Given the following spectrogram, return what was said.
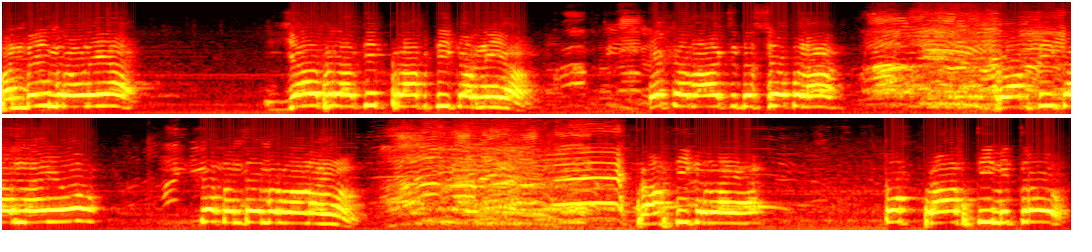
ਬੰਦੇ ਹੀ ਮਰਾਉਣੇ ਆ? ਜਾਂ ਫਿਰ ਆਪਦੀ ਪ੍ਰਾਪਤੀ ਕਰਨੀ ਆ? ਇੱਕ ਆਵਾਜ਼ ਚ ਦੱਸਿਓ ਭਲਾ। ਪ੍ਰਾਪਤੀ ਕਰਨ ਆਏ ਹੋ ਕਿ ਬੰਦੇ ਮਰਵਾਉਣ ਆਏ ਹੋ? ਪ੍ਰਾਪਤੀ ਕਰਵਾਇਆ ਤੋਂ ਪ੍ਰਾਪਤੀ ਮਿੱਤਰੋ,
